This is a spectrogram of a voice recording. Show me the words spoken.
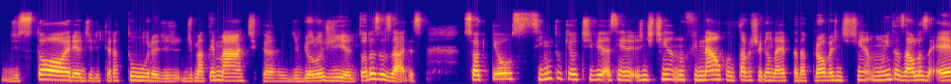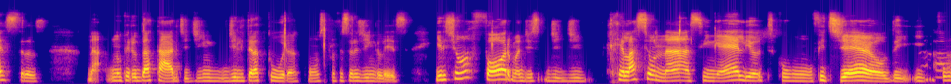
de história, de literatura, de, de matemática, de biologia, de todas as áreas. Só que eu sinto que eu tive, assim, a gente tinha no final, quando estava chegando a época da prova, a gente tinha muitas aulas extras na, no período da tarde de, de literatura com os professores de inglês. E eles tinham uma forma de, de, de relacionar assim Elliot com Fitzgerald e, e com,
